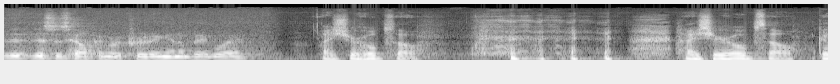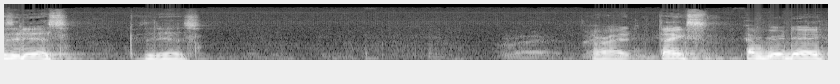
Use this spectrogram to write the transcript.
th- this is helping recruiting in a big way? I sure hope so. I sure hope so, because it is, because it is. All right. Thanks. Have a great day.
